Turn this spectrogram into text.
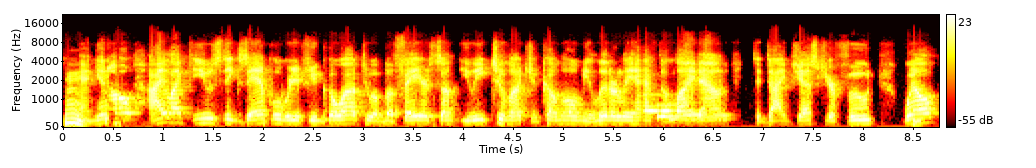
Hmm. And you know, I like to use the example where if you go out to a buffet or something, you eat too much, you come home, you literally have to lie down to digest your food. Well,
